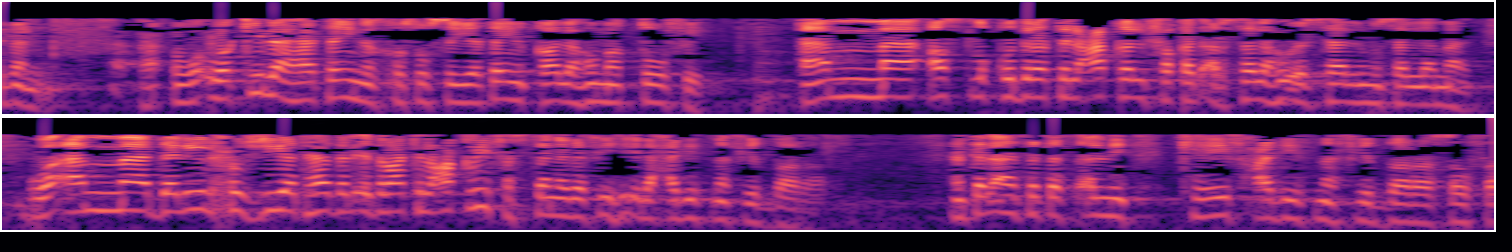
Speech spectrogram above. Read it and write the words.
إذا وكلا هاتين الخصوصيتين قالهما الطوفي. أما أصل قدرة العقل فقد أرسله إرسال المسلمات. وأما دليل حجية هذا الإدراك العقلي فاستند فيه إلى حديث نفي الضرر. أنت الآن ستسألني كيف حديث نفي الضرر سوف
